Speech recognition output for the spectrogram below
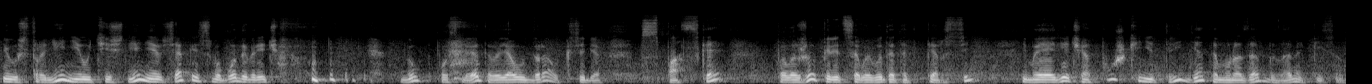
и устранение, утеснение всякой свободы в речи. Ну, после этого я удрал к себе в Спасское, положил перед собой вот этот перстень, и моя речь о Пушкине три дня тому назад была написана.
